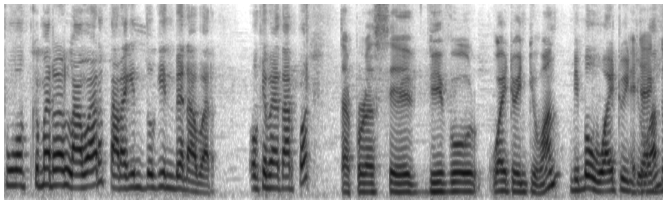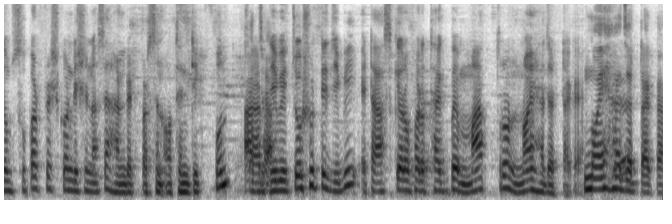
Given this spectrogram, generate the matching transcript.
পপ ক্যামেরার লাভার তারা কিন্তু কিনবেন আবার। ওকে ভাই তারপর? তারপর আছে Vivo Y twenty one Vivo Y twenty একদম সুপার ফ্রেশ কন্ডিশন আছে হান্ড্রেড পার্সেন্ট অথেন্টিক ফোন চার। জিবি চৌষট্টি জিবি এটা আজকের অফারে থাকবে মাত্র নয় হাজার টাকায়। নয় হাজার টাকা।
